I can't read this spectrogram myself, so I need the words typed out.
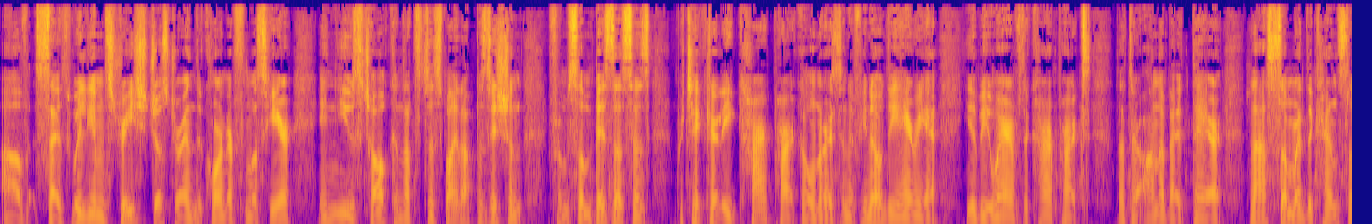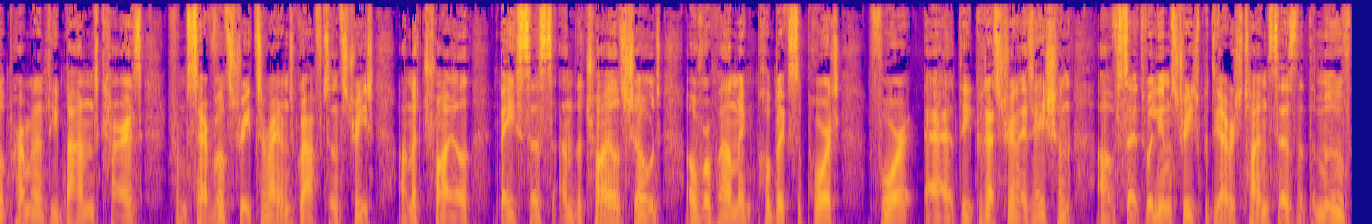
of South William Street, just around the corner from us here in Newstalk, and that's despite opposition from some businesses, particularly car park owners. And if you know the area, you'll be aware of the car parks that they're on about there. Last summer, the council permanently banned cars from several streets around Grafton Street on a trial basis, and the trial showed overwhelming public support for uh, the pedestrianisation of South William Street. But the Irish Times says that the move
